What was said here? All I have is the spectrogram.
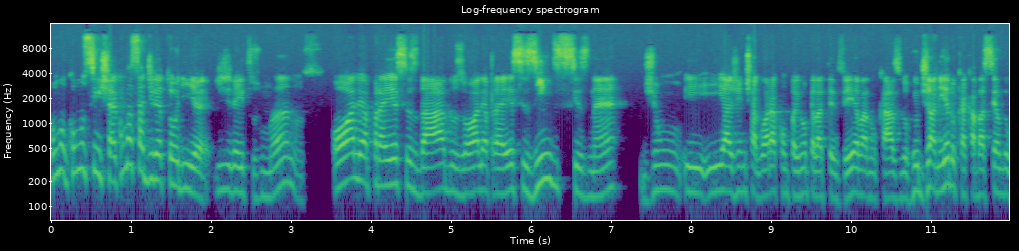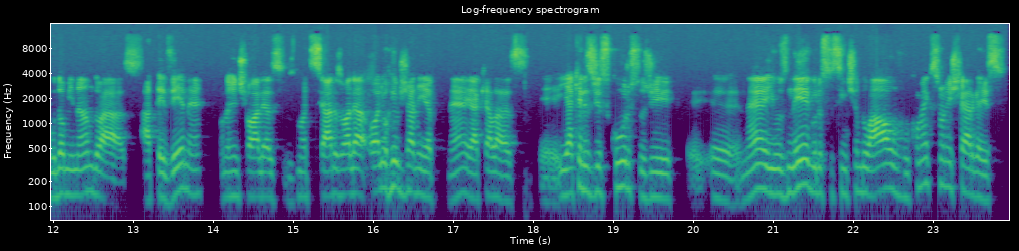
Como, como se enxerga, como essa diretoria de direitos humanos olha para esses dados, olha para esses índices, né? de um e, e, a gente agora acompanhou pela TV lá no caso do Rio de Janeiro que acaba sendo dominando as, a TV, né? Quando a gente olha os noticiários, olha, olha o Rio de Janeiro, né? E aquelas e, aqueles discursos de, né? E os negros se sentindo alvo. Como é que o senhor enxerga isso?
